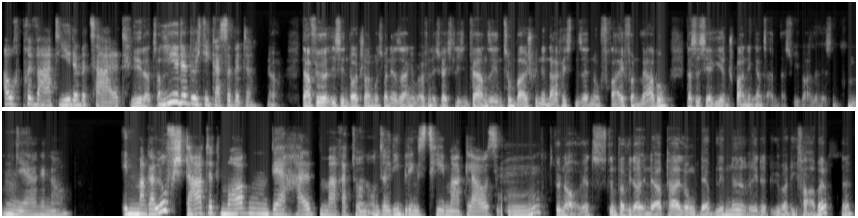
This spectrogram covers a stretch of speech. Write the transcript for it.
Auch privat, jeder bezahlt. Jeder zahlt. Jeder durch die Kasse, bitte. Ja. Dafür ist in Deutschland, muss man ja sagen, im öffentlich-rechtlichen Fernsehen zum Beispiel eine Nachrichtensendung frei von Werbung. Das ist ja hier in Spanien ganz anders, wie wir alle wissen. Hm. Ja, genau. In Magaluf startet morgen der Halbmarathon, unser Lieblingsthema, Klaus. Mhm, genau, jetzt sind wir wieder in der Abteilung der Blinde, redet über die Farbe. Ne?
